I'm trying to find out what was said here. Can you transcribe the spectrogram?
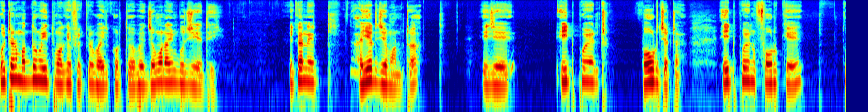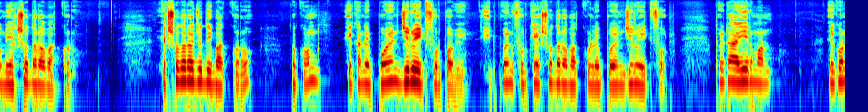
ওইটার মাধ্যমেই তোমাকে ফ্যাক্টর বাইর করতে হবে। যেমন আমি বুঝিয়ে দিই, এখানে আয়ের যে মানটা, এই যে এইট পয়েন্ট ফোর যেটা, এইট পয়েন্ট ফোরকে তুমি একশো দ্বারা ভাগ করো। একশো দ্বারা যদি ভাগ করো, তখন এখানে পয়েন্ট জিরো এইট ফোর পাবে। এইট পয়েন্ট ফোরকে একশো দ্বারা ভাগ করলে পয়েন্ট জিরো এইট ফোর। তো এটা আয়ের মান। এখন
